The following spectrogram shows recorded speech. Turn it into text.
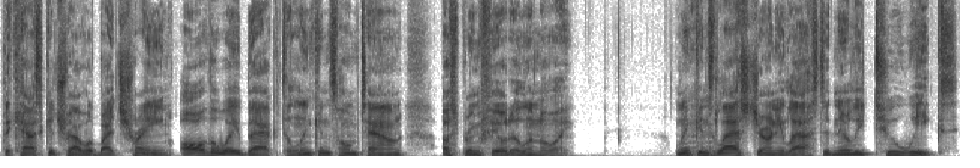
The casket traveled by train all the way back to Lincoln's hometown of Springfield, Illinois. Lincoln's last journey lasted nearly two weeks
